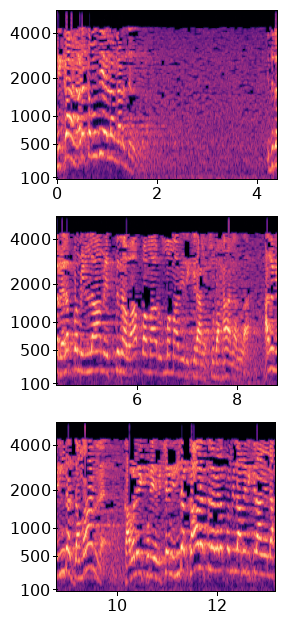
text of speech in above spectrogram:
நிக்கா நடக்க முந்தைய எல்லாம் நடந்தது. இதுல விளப்பம் இல்லாம எத்தனை வாப்பமார் உம்மமார் இருக்கிறாங்க. சுபஹான் அல்லா அதுவும் இந்த ஜமான்ல கவலைக்குரிய விஷயம் இந்த காலத்துல விளப்பம் இல்லாம இருக்கிறாங்க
